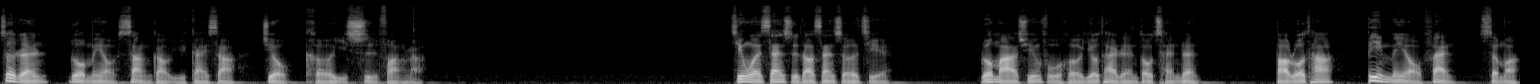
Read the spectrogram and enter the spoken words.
这人若没有上告于该杀，就可以释放了。”经文三十到三十二节，罗马巡抚和犹太人都承认。保罗他并没有犯什么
